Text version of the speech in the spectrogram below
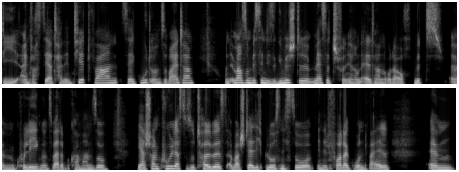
die einfach sehr talentiert waren, sehr gut und so weiter. Und immer so ein bisschen diese gemischte Message von ihren Eltern oder auch mit ähm, Kollegen und so weiter bekommen haben, so, ja, schon cool, dass du so toll bist, aber stell dich bloß nicht so in den Vordergrund, weil ähm,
